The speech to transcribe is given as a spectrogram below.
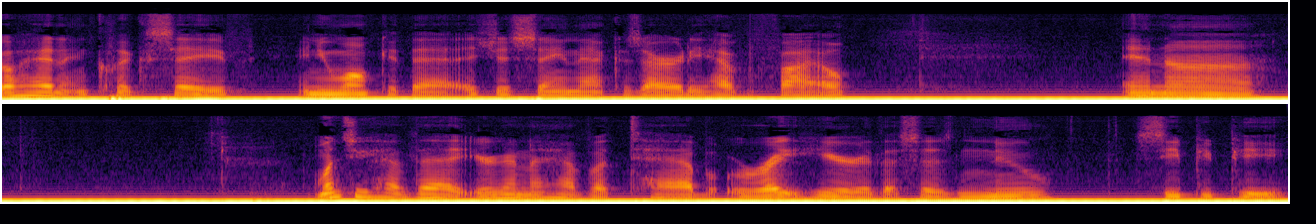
go ahead and click save and you won't get that. It's just saying that because I already have a file. And uh, once you have that, you're going to have a tab right here that says New CPP.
